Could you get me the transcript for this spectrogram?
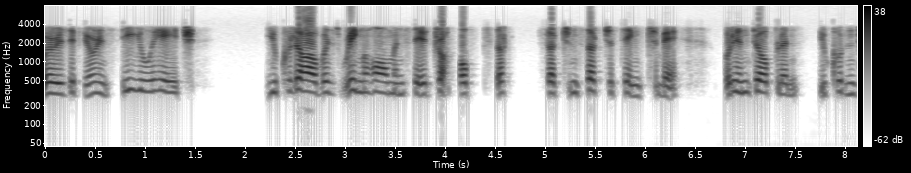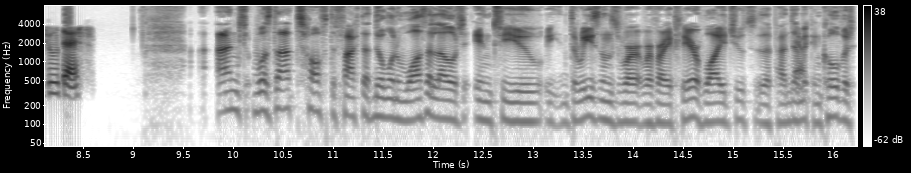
Whereas if you're in CUH, you could always ring home and say, drop up such, such and such a thing to me. But in Dublin, you couldn't do that. And was that tough, the fact that no one was allowed into you? The reasons were, were very clear why, due to the pandemic yeah. and COVID.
